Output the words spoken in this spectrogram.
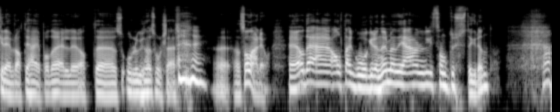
krever at de heier på det, eller at eh, Ole Gunnar Solskjær eh, Sånn er det jo. Og det er, alt er gode grunner, men jeg har en litt sånn dustegrunn. Ja.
